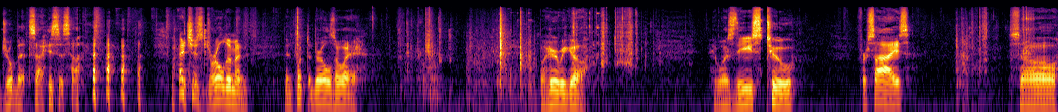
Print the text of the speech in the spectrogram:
drill bit sizes. I just drilled them and and put the drills away. Well, here we go. It was these two for size. So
